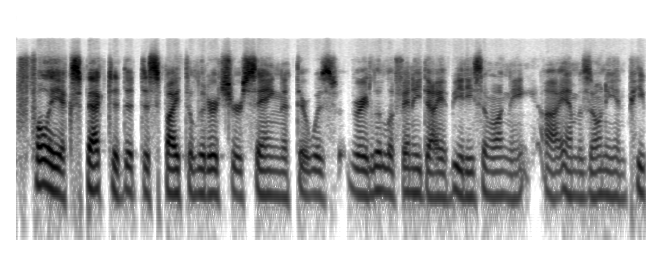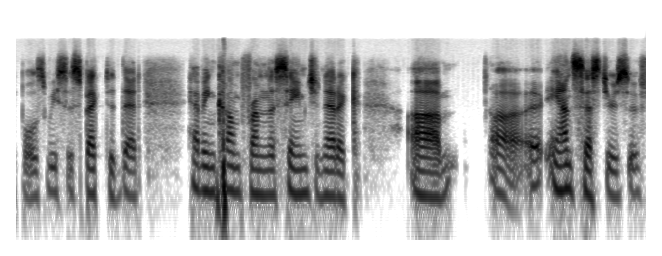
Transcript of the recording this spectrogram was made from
fully expected that despite the literature saying that there was very little, if any, diabetes among the uh, Amazonian peoples, we suspected that having come from the same genetic um, uh, ancestors of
